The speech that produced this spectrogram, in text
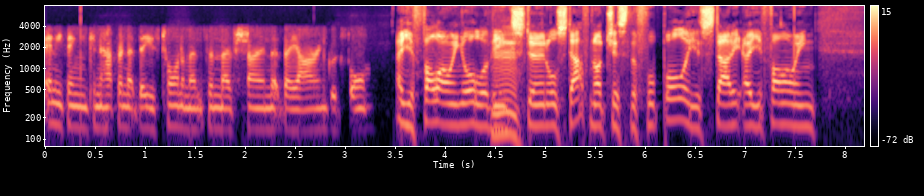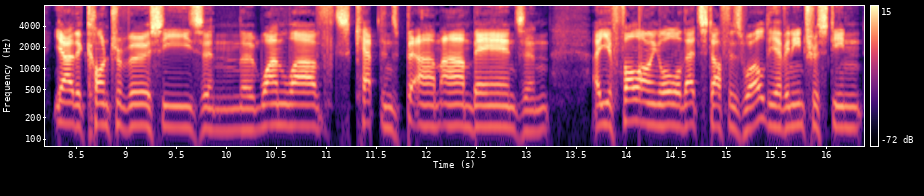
anything can happen at these tournaments, and they've shown that they are in good form. Are you following all of the mm. external stuff, not just the football? Are you study? Are you following? You know the controversies and the one love captain's um, armbands, and are you following all of that stuff as well? Do you have an interest in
